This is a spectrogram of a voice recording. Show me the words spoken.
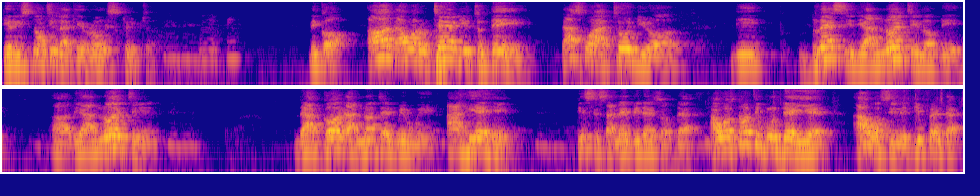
there is nothing like a wrong scripture. Because all I want to tell you today, that's why I told you all the blessing, the anointing of the uh, the anointing that God anointed me with, I hear him. This is an evidence of that. I was not even there yet. I was in a different time,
